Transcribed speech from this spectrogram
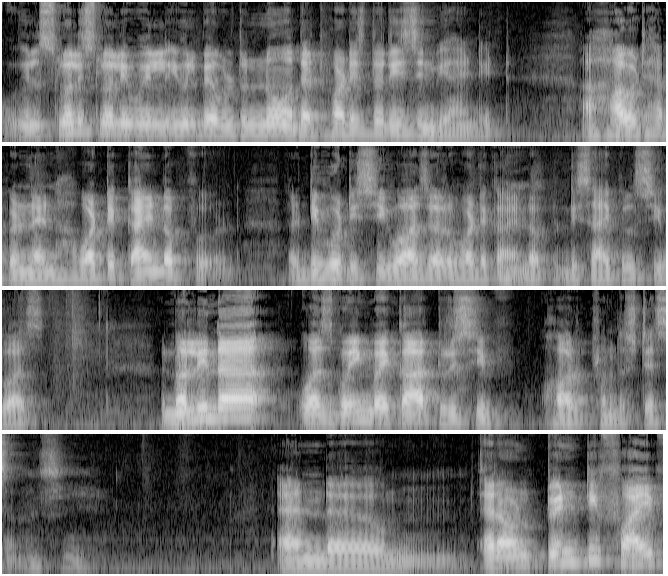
will slowly, slowly will you will be able to know that what is the reason behind it, uh, how it happened, and what a kind of uh, devotee she was, or what a kind of disciple she was. Nalinda was going by car to receive her from the station I see. and um, around 25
